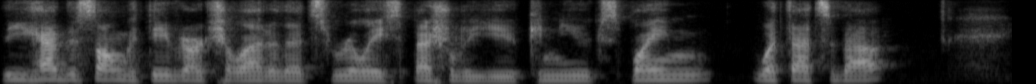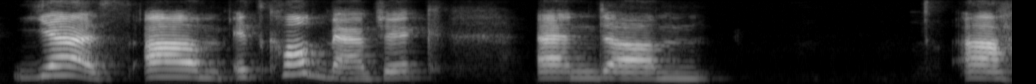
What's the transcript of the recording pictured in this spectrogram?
that you have the song with David Archuleta that's really special to you. Can you explain what that's about? Yes, um, it's called Magic, and um, uh,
